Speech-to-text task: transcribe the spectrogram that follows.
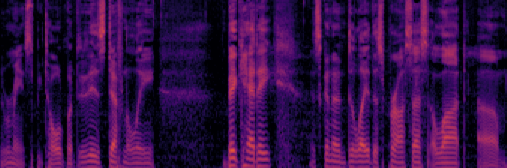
it remains to be told. But it is definitely a big headache. It's going to delay this process a lot. Um,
